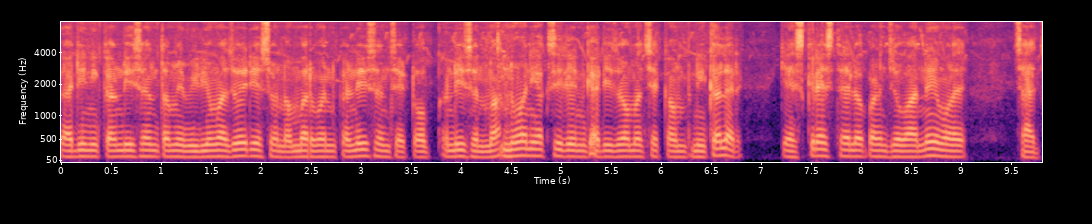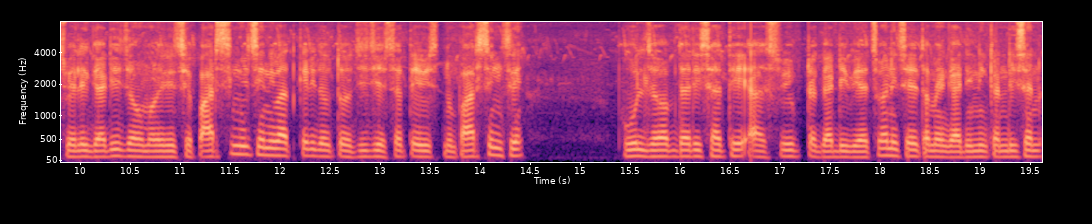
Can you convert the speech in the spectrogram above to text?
ગાડીની કન્ડિશન તમે વિડીયોમાં જોઈ રહ્યા નંબર વન કન્ડિશન છે ટોપ કન્ડિશનમાં નોન એક્સિડન્ટ ગાડી જોવા મળશે કંપની કલર કે સ્ક્રેચ થયેલો પણ જોવા નહીં મળે. સાચવેલી ગાડી જોવા મળી રહી છે. પાર્સિંગ વિશેની વાત કરી દઉં તો જીજે સત્યાવીસનું પાર્સિંગ છે. ફૂલ જવાબદારી સાથે આ સ્વિફ્ટ ગાડી વેચવાની છે. તમે ગાડીની કન્ડિશન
